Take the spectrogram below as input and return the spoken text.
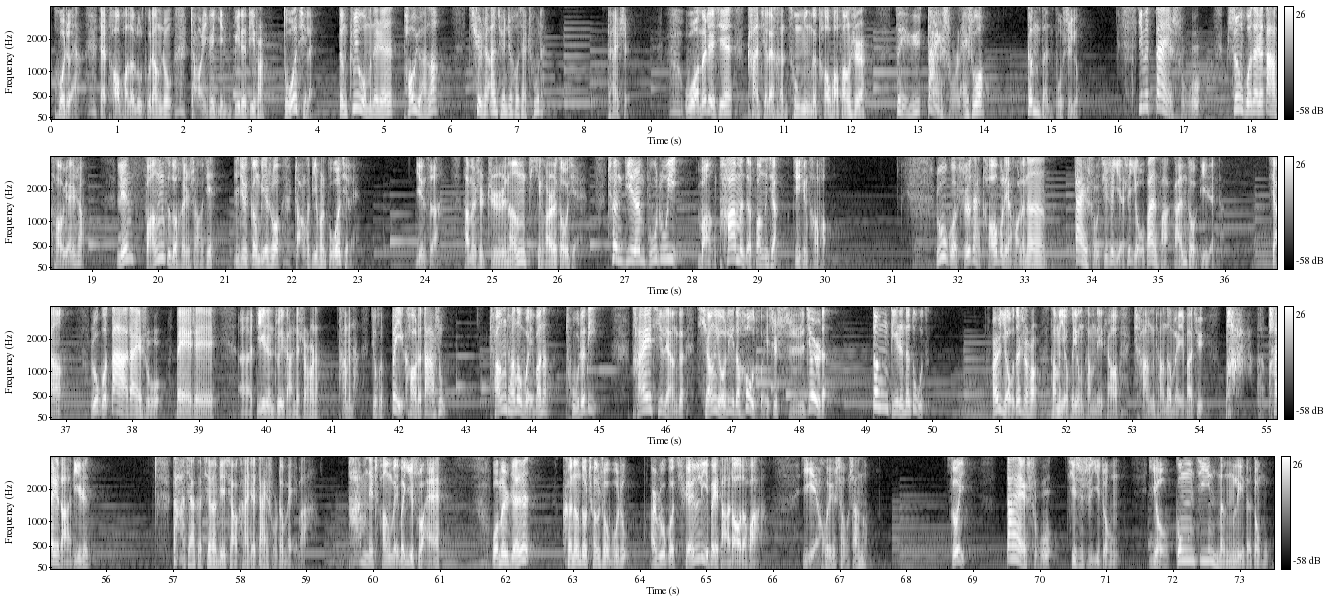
或者呀，在逃跑的路途当中找一个隐蔽的地方躲起来，等追我们的人跑远了，确认安全之后再出来。但是，我们这些看起来很聪明的逃跑方式，对于袋鼠来说根本不适用，因为袋鼠生活在这大草原上，连房子都很少见，你就更别说找个地方躲起来。因此啊，他们是只能铤而走险，趁敌人不注意。往他们的方向进行逃跑。如果实在逃不了了呢？袋鼠其实也是有办法赶走敌人的。像如果大袋鼠被这呃敌人追赶的时候呢，他们呢就会背靠着大树，长长的尾巴呢杵着地，抬起两个强有力的后腿，是使劲儿的蹬敌人的肚子。而有的时候，他们也会用他们那条长长的尾巴去啪拍打敌人。大家可千万别小看这袋鼠的尾巴，它们那长尾巴一甩，我们人可能都承受不住，而如果全力被打到的话，也会受伤哦。所以，袋鼠其实是一种有攻击能力的动物。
